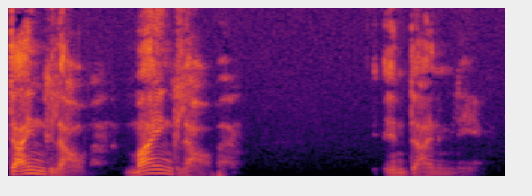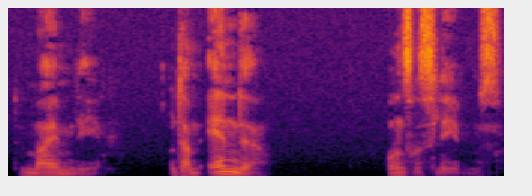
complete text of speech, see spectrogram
dein Glaube, mein Glaube in deinem Leben, in meinem Leben und am Ende unseres Lebens?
